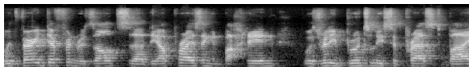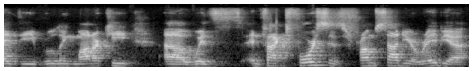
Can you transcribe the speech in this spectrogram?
with very different results. the uprising in Bahrain was really brutally suppressed by the ruling monarchy, with, in fact, forces from Saudi Arabia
